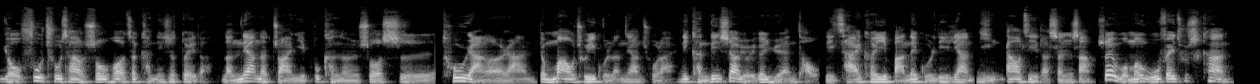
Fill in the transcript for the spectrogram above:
有付出才有收获，这肯定是对的。能量的转移不可能说是突然而然就冒出一股能量出来，你肯定是要有一个源头，你才可以把那股力量引到自己的身上。所以，我们无非就是看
